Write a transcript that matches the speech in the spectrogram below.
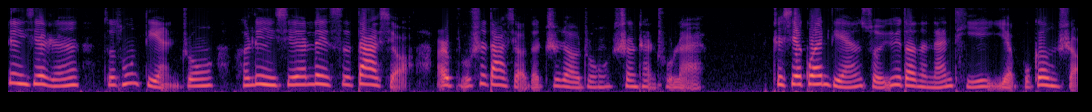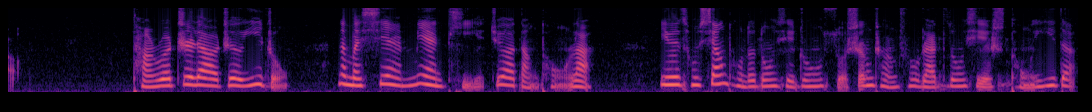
另一些人则从点中和另一些类似大小而不是大小的质料中生产出来。这些观点所遇到的难题也不更少。倘若质料只有一种，那么线、面、体就要等同了。因为从相同的东西中所生成出来的东西是统一的。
